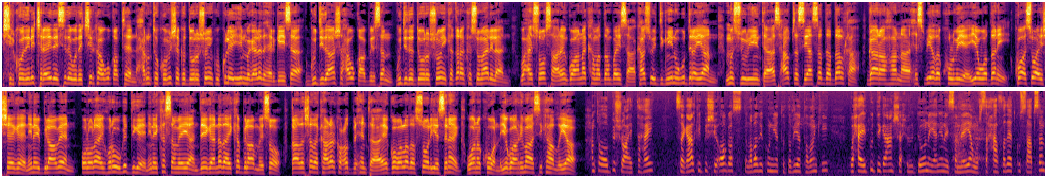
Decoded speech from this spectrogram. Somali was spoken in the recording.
shirkoodini jaraa'id ay sida wadajirka ugu qabteen xarunta komishanka doorashooyinku ku leeyihiin magaalada hargeysa. Guddida anshaxa u qaabilsan guddida doorashooyinka qaranka somalilan waxay soo saareen go'aanno kama dambaysa kaasoo ay digniin ugu dirayaan mas'uuliyiinta asxaabta siyaasadda dalka gaar ahaana xisbiyada kulmiye iyo waddani kuwaas oo ay sheegeen inay bilaabeen olole ay hore uga digeen inay ka sameeyaan deegaanada ay ka bilaabmayso qaadashada kaadharhka codbixinta ee gobollada sool iyo sanaag waana kuwan iyagoo arrimahaasi ka hadlaya. Oo bishu ay tahay sagaalkii bishii augost labadii kun iyo toddobiyo tobankii waxa ay guddiga anshaxu doonayaan inay sameeyaan war-saxaafadeed ku saabsan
